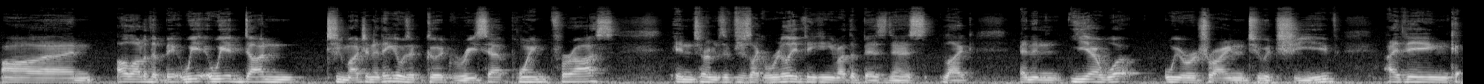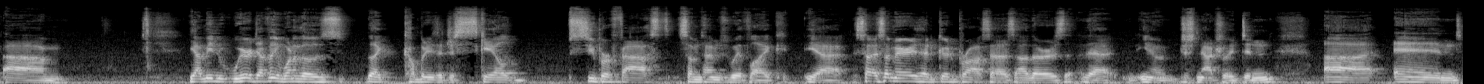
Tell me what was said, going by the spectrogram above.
on a lot of the big. We we had done too much, and I think it was a good reset point for us in terms of just like really thinking about the business, like, and then yeah, what we were trying to achieve. I think, um, yeah, I mean, we were definitely one of those like companies that just scaled super fast. Sometimes with like, yeah, so, some areas had good process, others that you know just naturally didn't. Uh, and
